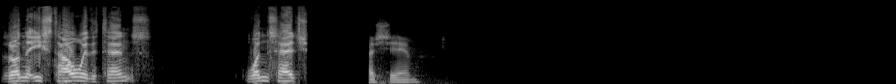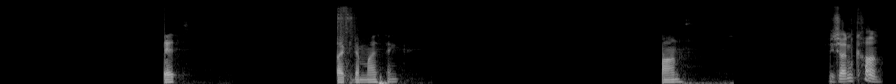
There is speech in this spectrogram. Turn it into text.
They're on the east hill with the tents. One's head. A shame. Hit. Like them, I think. On. He's on con.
